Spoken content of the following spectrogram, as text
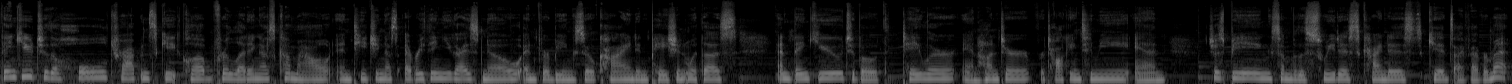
Thank you to the whole Trap and Skeet Club for letting us come out and teaching us everything you guys know and for being so kind and patient with us. And thank you to both Taylor and Hunter for talking to me and just being some of the sweetest, kindest kids I've ever met.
